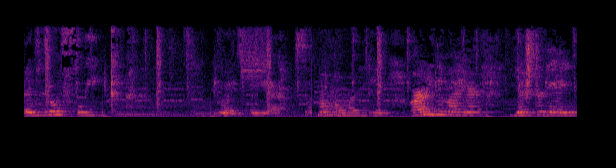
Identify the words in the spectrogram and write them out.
Edges on fleek. Anyways, but yeah. So my mom already did. I already did my hair yesterday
